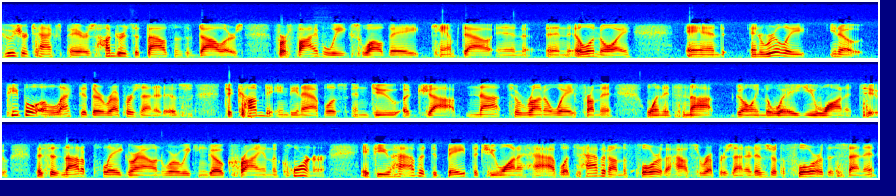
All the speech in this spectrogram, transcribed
Hoosier taxpayers hundreds of thousands of dollars for five weeks while they camped out in in Illinois, and and really, you know, people elected their representatives to come to Indianapolis and do a job, not to run away from it when it's not going the way you want it to. This is not a playground where we can go cry in the corner. If you have a debate that you want to have, let's have it on the floor of the House of Representatives or the floor of the Senate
